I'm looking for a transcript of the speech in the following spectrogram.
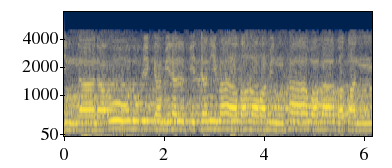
إنا نعوذ بك من الفتن ما ظهر منها وما بطن.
